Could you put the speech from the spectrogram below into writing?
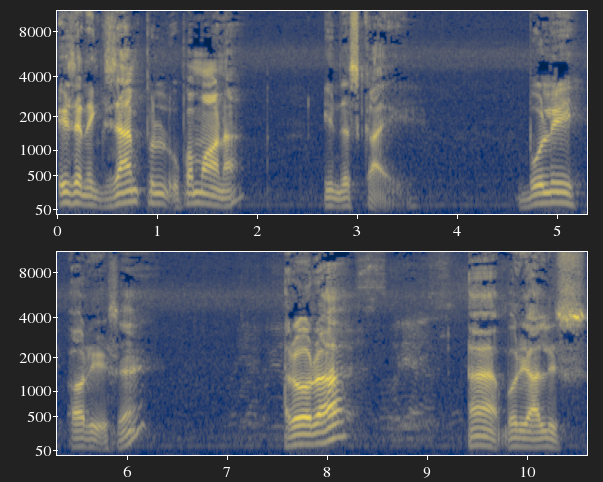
is an example, upamana, in the sky. Bully or is, eh? Aurora? Ah, Borealis.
